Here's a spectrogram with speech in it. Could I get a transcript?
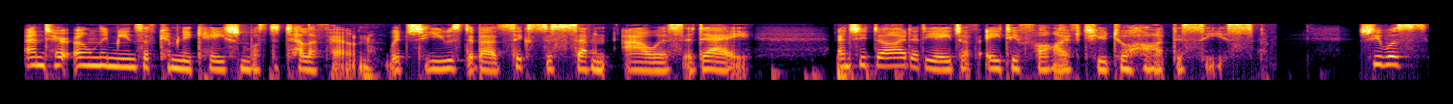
and her only means of communication was the telephone, which she used about six to seven hours a day. And she died at the age of 85 due to heart disease. She was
